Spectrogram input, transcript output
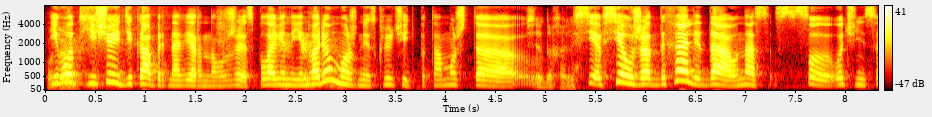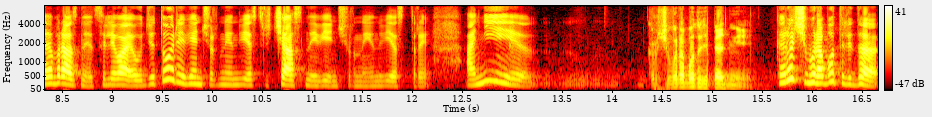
О, И да. вот еще и декабрь, наверное, уже с половиной январем можно исключить, потому что Все отдыхали. все, все уже отдыхали, да, у нас со- очень своеобразная целевая аудитория, венчурные инвесторы, частные венчурные инвесторы, они, Короче, вы работаете 5 дней. короче, мы работали, да,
